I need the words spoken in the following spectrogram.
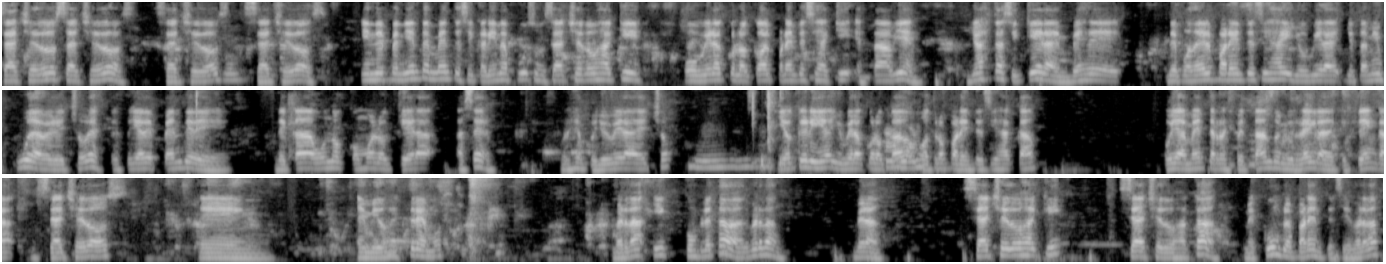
CH2, CH2, CH2, CH2. Independientemente si Karina puso un CH2 aquí o hubiera colocado el paréntesis aquí, estaba bien. Yo hasta siquiera, en vez de, de poner el paréntesis ahí, yo, hubiera, yo también pude haber hecho esto. Esto ya depende de, de cada uno cómo lo quiera hacer. Por ejemplo, yo hubiera hecho si yo quería, yo hubiera colocado Ajá. otro paréntesis acá. Obviamente respetando mi regla de que tenga CH2 en, en mis dos extremos. ¿Verdad? Y completada, ¿verdad? Verán. CH2 aquí, CH2 acá. Me cumple el paréntesis, ¿verdad?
